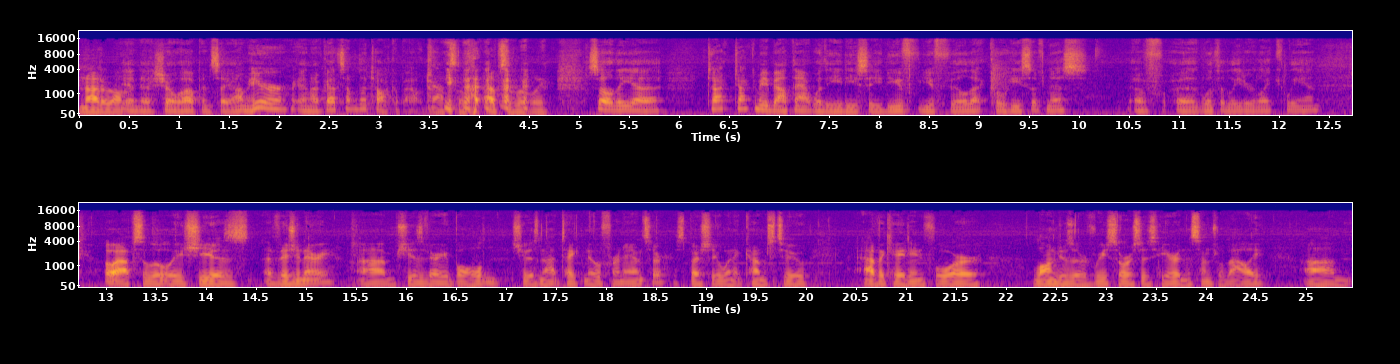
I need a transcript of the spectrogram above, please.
Not at all. and to show up and say, "I'm here, and I've got something to talk about." Absolutely. Absolutely. So the uh, talk talk to me about that with the EDC. Do you you feel that cohesiveness of uh, with a leader like Lee Ann? Oh, absolutely. She is a visionary. Um, she is very bold. She does not take no for an answer, especially when it comes to advocating for long deserved resources here in the Central Valley, um,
